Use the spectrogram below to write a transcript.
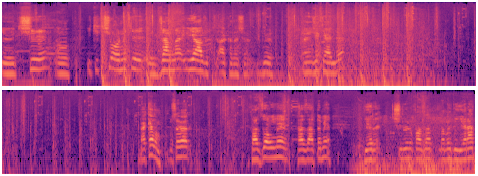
e, kişi o iki kişi 12 e, canla iyi aldık arkadaşlar. Bir önceki elde. Bakalım bu sefer fazla olmayan, fazla atlamayan yer kişileri fazla atlamadı yer at.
